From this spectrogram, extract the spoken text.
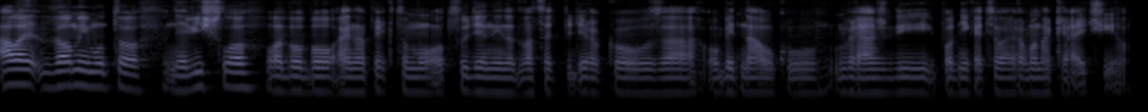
ale veľmi mu to nevyšlo, lebo bol aj napriek tomu odsudený na 25 rokov za objednávku vraždy podnikateľa Romana Krajčího.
